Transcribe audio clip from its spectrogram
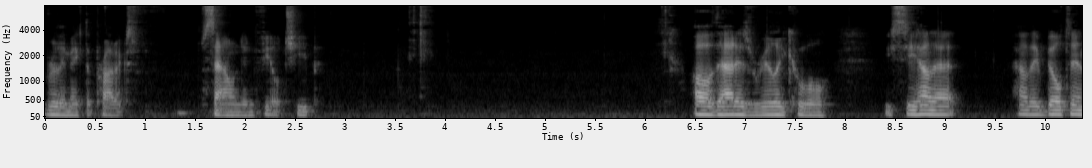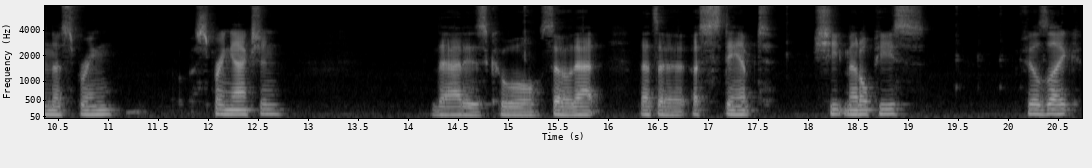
really make the products sound and feel cheap. Oh, that is really cool. You see how that how they built in the spring spring action. That is cool. So that that's a, a stamped sheet metal piece, feels like.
